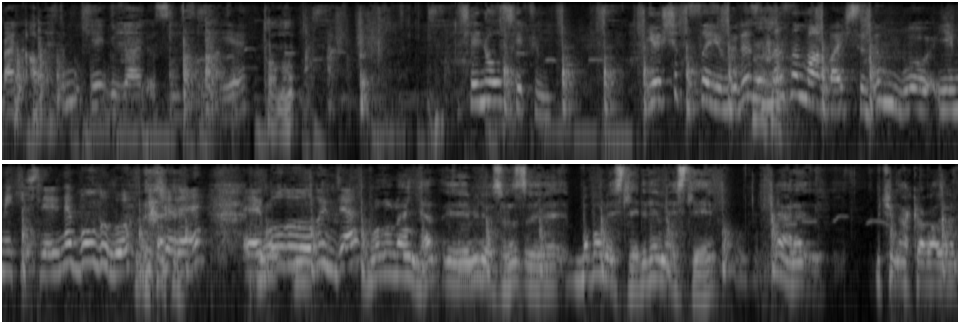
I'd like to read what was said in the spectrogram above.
Ben attım ki güzel ısınsın diye. Tamam. Şenol şefim. Yaşıt sayılırız. ne zaman başladın bu yemek işlerine? Bolulu bir kere. E, Bol- Bolulu olunca Bolu Mengen e, biliyorsunuz e, baba mesleği, dede mesleği. Yani bütün akrabalarım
